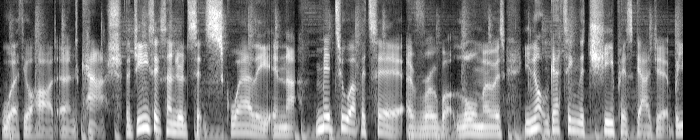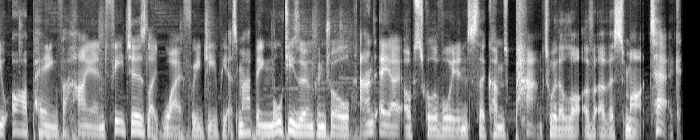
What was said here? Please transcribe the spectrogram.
worth your hard-earned cash? The Genie 600 sits squarely in that mid to upper tier of robot lawnmowers. You're not getting the cheapest gadget, but you are paying for high-end features like wire-free GPS mapping, multi-zone control, and AI obstacle avoidance that comes packed with a lot of other smart tech.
